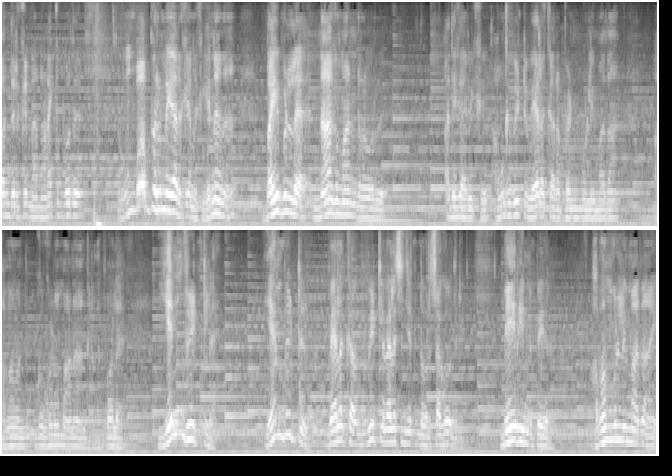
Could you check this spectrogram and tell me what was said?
வந்திருக்குன்னு நான் நினைக்கும் போது ரொம்ப பெருமையா இருக்கு எனக்கு. என்னன்னா பைபிள்ல நாகமான்ற ஒரு அதிகாரிக்கு அவங்க வீட்டு வேலைக்கார பெண் மூலியமா தான் அவன் வந்து கு- குணமானாங்கிறது போல என் வீட்டில் என் வீட்டு வேலைக்கா வீட்டில் வேலை செஞ்சுட்டு இருந்த ஒரு சகோதரி மேரின்னு பேர். அவன் மூலியமாக தான்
